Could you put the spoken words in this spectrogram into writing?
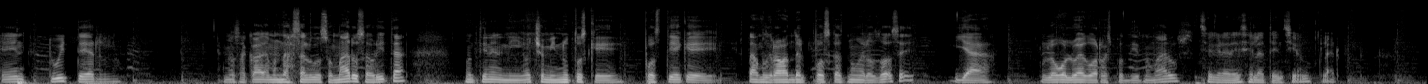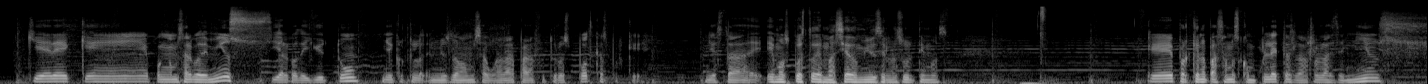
En Twitter nos acaba de mandar saludos Omarus ahorita. No tiene ni 8 minutos que posteé que estamos grabando el podcast número 12. Y ya luego luego respondiendo Marus Se agradece la atención, claro. Quiere que pongamos algo de Muse y algo de YouTube. Yo creo que lo de Muse lo vamos a guardar para futuros podcasts porque ya está, hemos puesto demasiado Muse en los últimos. Que por qué no pasamos completas las rolas de Muse?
